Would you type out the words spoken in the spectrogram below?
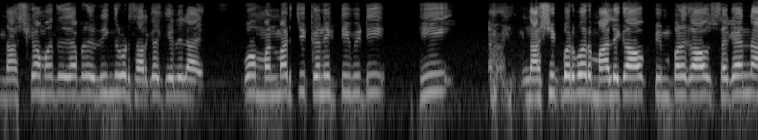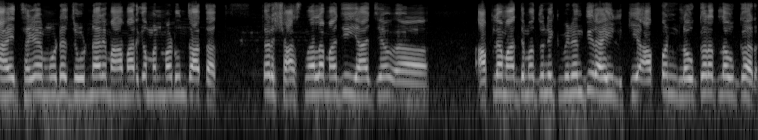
नाशिकामध्ये आपण रिंग रोड सारखं केलेलं आहे व मनमाडची कनेक्टिव्हिटी ही नाशिक बरोबर मालेगाव पिंपळगाव सगळ्यांना आहेत. सगळ्या मोठे जोडणारे महामार्ग मनमाडून जातात. तर शासनाला माझी या ज्या आपल्या माध्यमातून एक विनंती राहील की आपण लवकरात लवकर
